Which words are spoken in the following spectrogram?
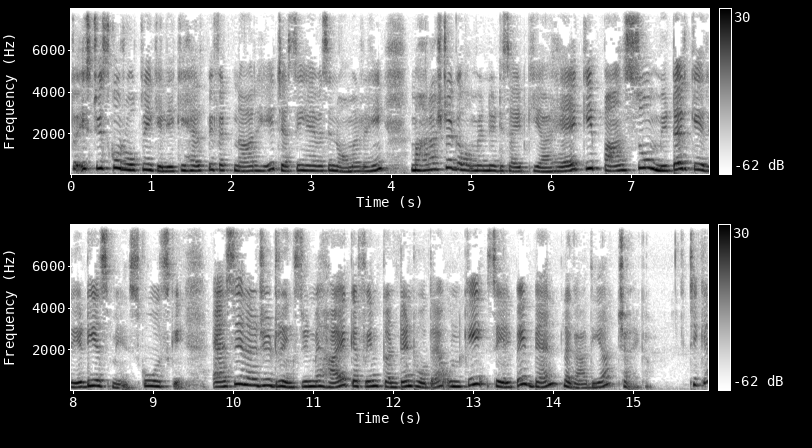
तो इस चीज़ को रोकने के लिए कि हेल्थ इफ़ेक्ट ना रहे, जैसे हैं वैसे नॉर्मल रहे, महाराष्ट्र गवर्नमेंट ने डिसाइड किया है कि 500 मीटर के रेडियस में स्कूल्स के ऐसे एनर्जी ड्रिंक्स जिनमें हाई कैफीन कंटेंट होता है, उनकी सेल पे बैन लगा दिया जाएगा। ठीक है?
